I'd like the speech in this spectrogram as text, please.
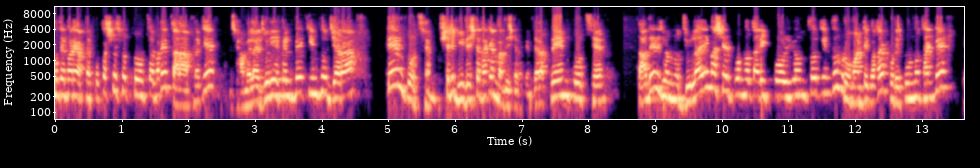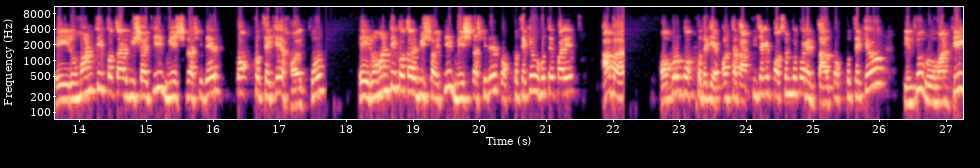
হতে পারে, আপনার প্রকাশ্য সত্য হতে পারে, তারা আপনাকে ঝামেলায় জড়িয়ে ফেলবে। কিন্তু যারা প্রেম করছেন, সেটি বিদেশে থাকেন বা দেশে থাকেন, যারা প্রেম করছেন, তাদের জন্য জুলাই মাসের পনেরো তারিখ পর্যন্ত কিন্তু রোমান্টিকতায় পরিপূর্ণ থাকবে। এই রোমান্টিকতার বিষয়টি মেষ রাশিদের পক্ষ থেকে হয়তো, এই রোমান্টিকতার বিষয়টি মেষ রাশিদের পক্ষ থেকেও হতে পারে। আবার অপর পক্ষ থেকে, অর্থাৎ আপনি যাকে পছন্দ করেন, তার পক্ষ থেকেও কিন্তু রোমান্টিক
